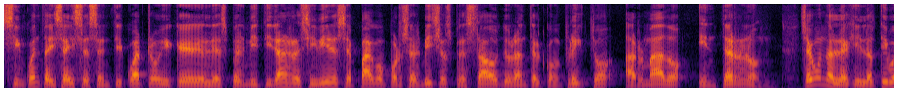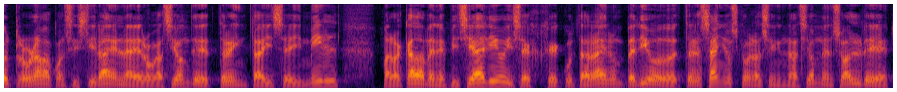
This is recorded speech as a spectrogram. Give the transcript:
5664 y que les permitirá recibir ese pago por servicios prestados durante el conflicto armado interno. Según el legislativo, el programa consistirá en la erogación de 36 mil para cada beneficiario y se ejecutará en un periodo de tres años con asignación mensual de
